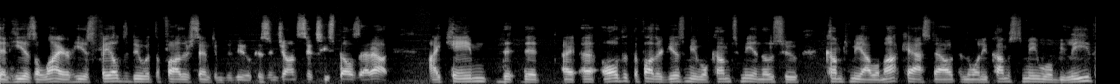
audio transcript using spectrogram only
then he is a liar. He has failed to do what the Father sent him to do because in John 6 he spells that out. I came that, that I, uh, all that the Father gives me will come to me, and those who come to me I will not cast out. And the one who comes to me will believe.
